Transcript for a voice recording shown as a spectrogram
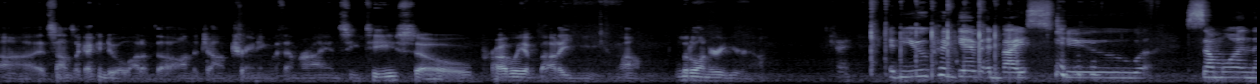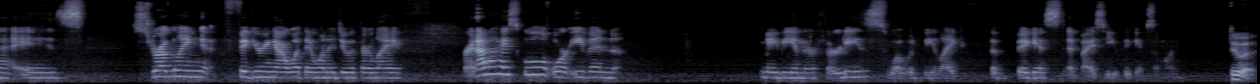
uh, it sounds like I can do a lot of the on-the-job training with MRI and CT. So probably about a ye- well, a little under a year now. Okay. If you could give advice to someone that is struggling figuring out what they want to do with their life right out of high school or even maybe in their 30s, what would be like the biggest advice you could give someone? Do it.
